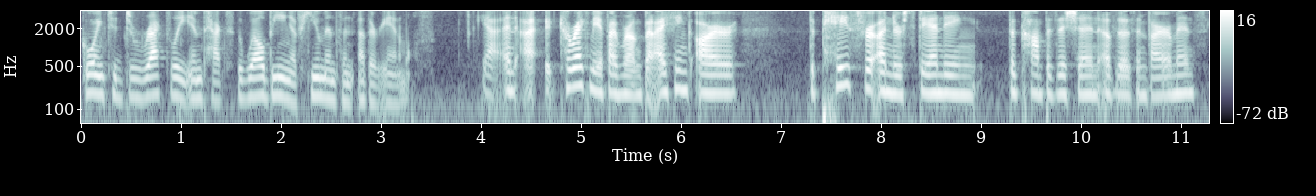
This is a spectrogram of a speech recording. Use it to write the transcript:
going to directly impact the well being of humans and other animals? Yeah, and I, correct me if I'm wrong, but I think our the pace for understanding the composition of those environments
